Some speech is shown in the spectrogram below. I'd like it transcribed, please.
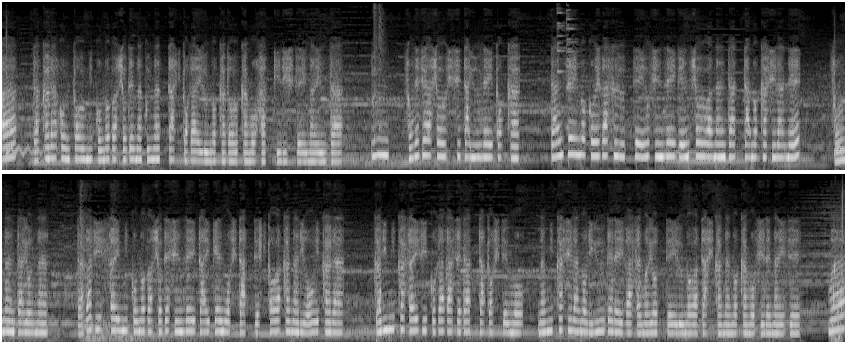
ああ、だから本当にこの場所で亡くなった人がいるのかどうかもはっきりしていないんだ。うーん、それじゃあ消死した幽霊とか、男性の声がするっていう心霊現象は何だったのかしらね？そうなんだよな。だが実際にこの場所で心霊体験をしたって人はかなり多いから、仮に火災事故がガセだったとしても、何かしらの理由で霊がさまよっているのは確かなのかもしれないぜ。まあ、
